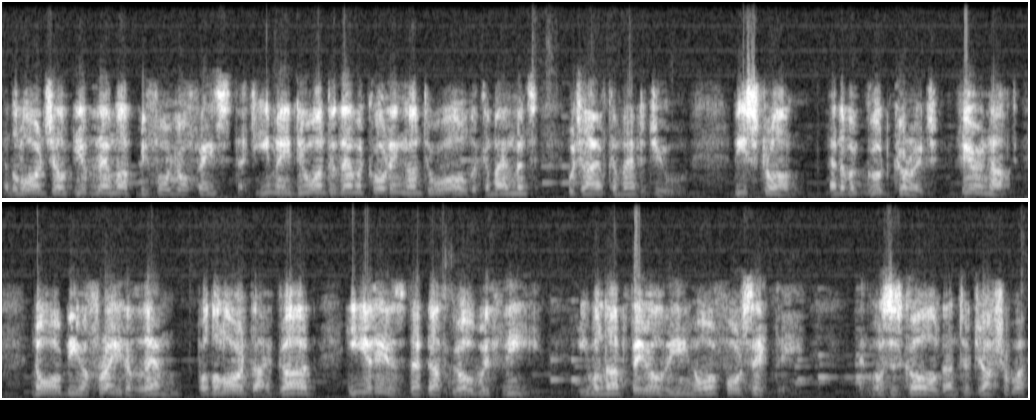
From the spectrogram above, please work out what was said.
And the Lord shall give them up before your face, that ye may do unto them according unto all the commandments which I have commanded you. Be strong, and of a good courage, fear not, nor be afraid of them. For the Lord thy God, he it is that doth go with thee. He will not fail thee, nor forsake thee. And Moses called unto Joshua,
